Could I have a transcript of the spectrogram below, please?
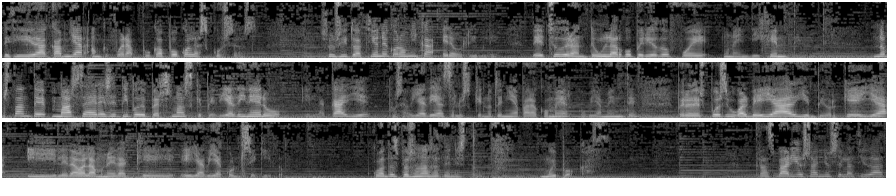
decidida a cambiar aunque fuera poco a poco las cosas. Su situación económica era horrible. De hecho, durante un largo periodo fue una indigente. No obstante, Marsa era ese tipo de personas que pedía dinero en la calle, pues había días en los que no tenía para comer, obviamente, pero después igual veía a alguien peor que ella y le daba la moneda que ella había conseguido. ¿Cuántas personas hacen esto? Muy pocas. Tras varios años en la ciudad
